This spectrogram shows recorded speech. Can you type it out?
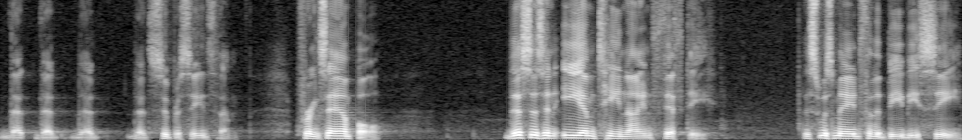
that, that, that that supersedes them. For example, this is an EMT 950. This was made for the BBC.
